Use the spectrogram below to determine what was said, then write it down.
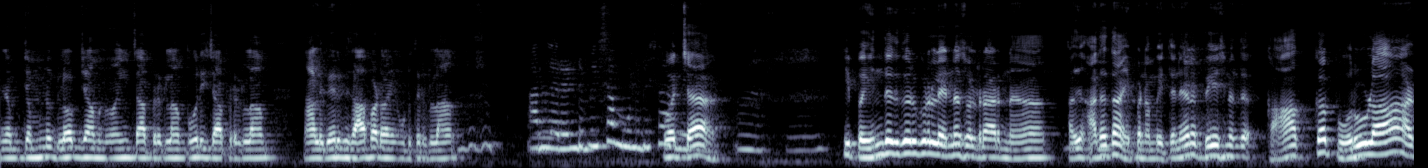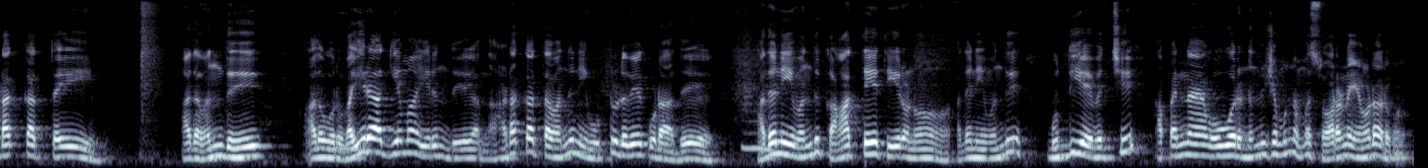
ஜம் ஜம்னு குலோப் ஜாமுன் வாங்கி சாப்பிட்ருக்கலாம் பூரி சாப்பிட்ருக்கலாம் நாலு பேருக்கு சாப்பாடு வாங்கி கொடுத்துருக்கலாம். அதில் ரெண்டு பைசா மூணு பைசா போச்சா? இப்போ இந்த திருக்குறளில் என்ன சொல்கிறாருன்னா அது அதை தான் இப்போ நம்ம இத்தனை நேரம் பேசினது காக்க பொருளா அடக்கத்தை. அதை வந்து அதை ஒரு வைராக்கியமாக இருந்து அந்த அடக்கத்தை வந்து நீ விட்டுடவே கூடாது. அதை நீ வந்து காத்தே தீரணும். அதை நீ வந்து புத்தியை வச்சு அப்போ என்ன? ஒவ்வொரு நிமிஷமும் நம்ம சொரணையோட இருக்கணும்.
